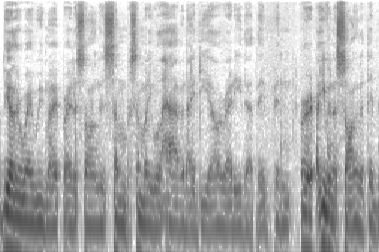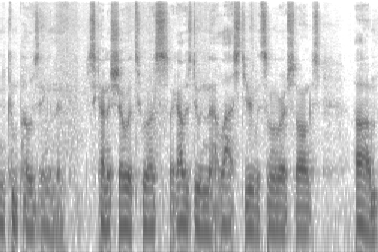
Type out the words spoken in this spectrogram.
the other way we might write a song is some somebody will have an idea already that they've been or even a song that they've been composing and then just kind of show it to us like i was doing that last year with some of our songs um,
